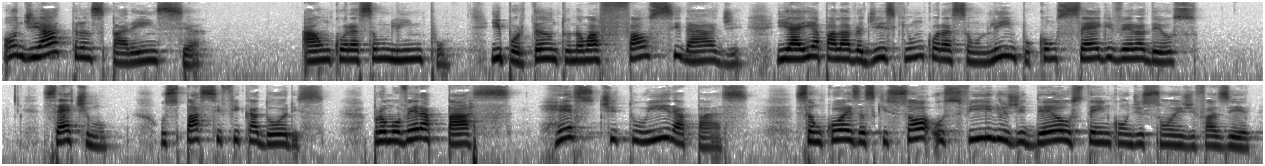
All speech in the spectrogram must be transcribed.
Onde há transparência, há um coração limpo e, portanto, não há falsidade. E aí a palavra diz que um coração limpo consegue ver a Deus. Sétimo, os pacificadores. Promover a paz, restituir a paz. São coisas que só os filhos de Deus têm condições de fazer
